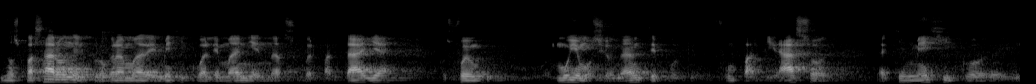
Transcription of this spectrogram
Nos pasaron el programa de México-Alemania en una super pantalla, pues fue muy emocionante porque fue un partidazo aquí en México y,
